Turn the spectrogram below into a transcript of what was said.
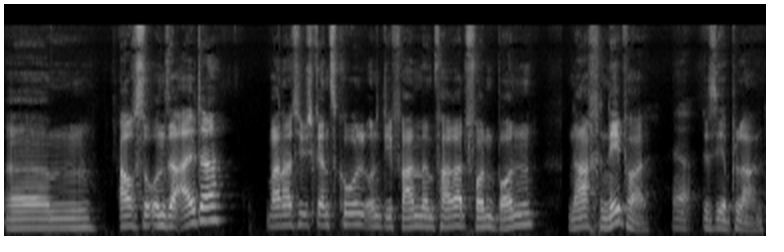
Ähm, auch so unser Alter war natürlich ganz cool und die fahren mit dem Fahrrad von Bonn nach Nepal, Ja. ist ihr Plan.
